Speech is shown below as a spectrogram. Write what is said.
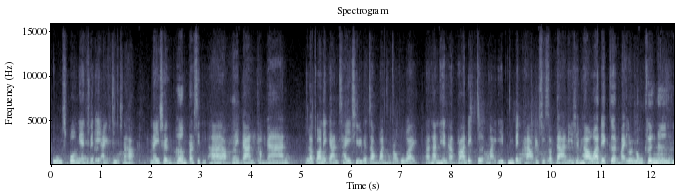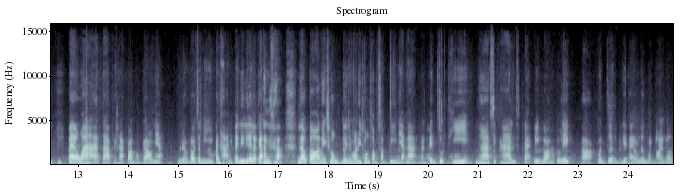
tools พวกเนี้ยที่เป็น AI tools นะคะในเชิงเพิ่มประสิทธิภาพในการทำงาน แล้วก็ในการใช้ชีวิตประจำวันของเราด้วย ถ้าท่านเห็นอัตราเด็กเกิดใหม่ที่เพิ่งเป็นข่าวในสุดสัปดาห์นี้ใช่ไหมคะว่าเด็กเกิดใหม่ลดลงครึ่งหนึ่งแปลว่าอัตราประชากรของเราเนี่ยเดี๋ยวเราจะมีปัญหานี้ไปเรื่อยๆแล้วกันค่ะ แล้วก็ในช่วงโดยเฉพาะในช่วง2อสปีนี้ค่ะ มันเป็นจุดที่เมื่อ 15 หรือ 18 ปีก่อนตัวเลขคนเกิดในประเทศไทยเราเริ่มลดน้อยลง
